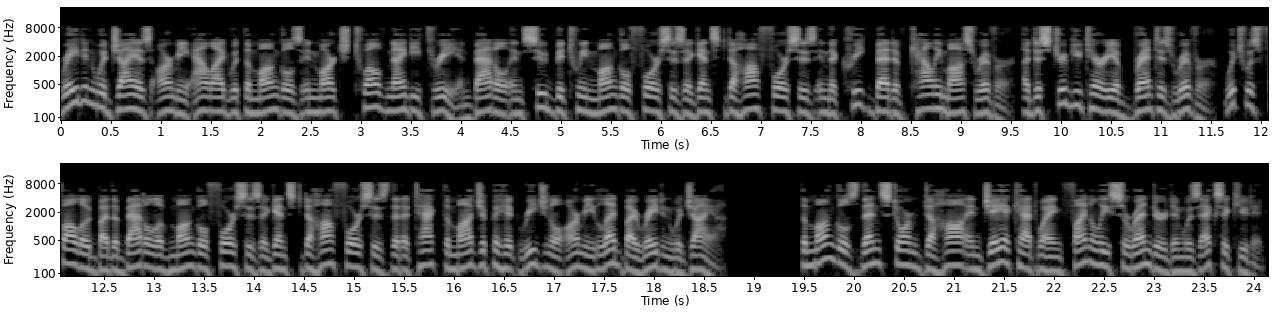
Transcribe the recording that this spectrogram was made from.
Raden Wijaya's army allied with the Mongols in March 1293 and battle ensued between Mongol forces against Daha forces in the creek bed of Kali Mas River, a distributary of Brantas River, which was followed by the battle of Mongol forces against Daha forces that attacked the Majapahit regional army led by Raden Wijaya. The Mongols then stormed Daha and Jayakatwang finally surrendered and was executed.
